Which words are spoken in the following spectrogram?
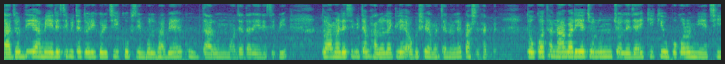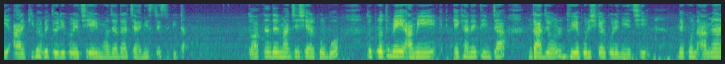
গাজর দিয়ে আমি এই রেসিপিটা তৈরি করেছি খুব সিম্পলভাবে খুব দারুণ, মজাদার এই রেসিপি তো আমার রেসিপিটা ভালো লাগলে অবশ্যই আমার চ্যানেলের পাশে থাকবে তো কথা না বাড়িয়ে চলুন, চলে যাই কি কি উপকরণ নিয়েছি আর কীভাবে তৈরি করেছি এই মজাদার চাইনিজ রেসিপিটা তো আপনাদের মাঝে শেয়ার করব। তো প্রথমেই আমি এখানে তিনটা গাজর ধুয়ে পরিষ্কার করে নিয়েছি। দেখুন, আমার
